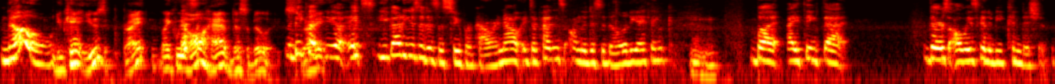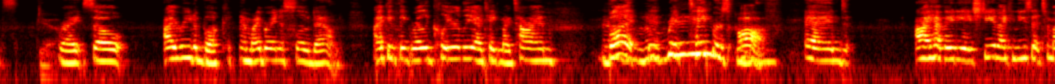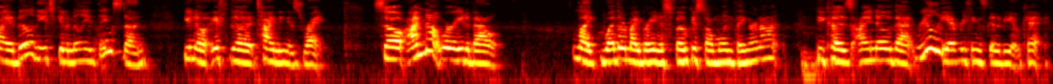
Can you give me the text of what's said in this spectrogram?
no, You can't use it, right? Like we That's- all have disabilities, because right? yeah, it's you got to use it as a superpower. Now it depends on the disability, I think, Mhm. but I think that there's always going to be conditions, Yeah. right? So I read a book and my brain is slowed down. I can think really clearly. I take my time, but it, it tapers off, and I have ADHD and I can use that to my ability to get a million things done. You know, if the timing is right. So I'm not worried about like whether my brain is focused on one thing or not Mhm. because I know that really everything's going to be okay.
